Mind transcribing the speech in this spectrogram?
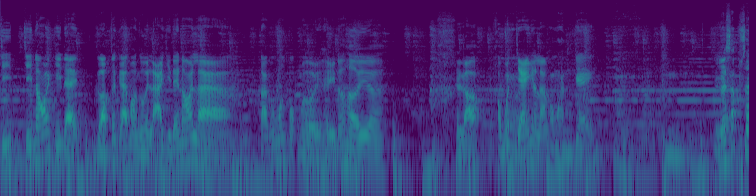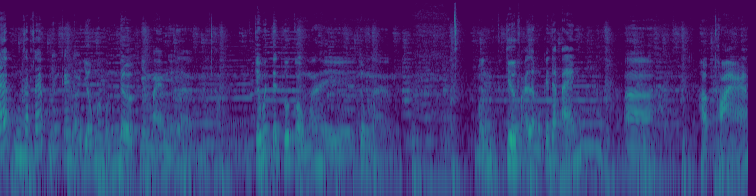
chỉ chỉ nói chỉ để gộp tất cả mọi người lại chỉ để nói là tao cũng mất một người thì nó hơi ờ, thì đó không hoành tráng cho lắm không hoành tráng ừ. Thực ra sắp xếp sắp xếp những cái nội dung nó vẫn được nhưng mà em nghĩ là cái quyết định cuối cùng á thì nói chung là vẫn chưa phải là một cái đáp án ờ, hợp thỏa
